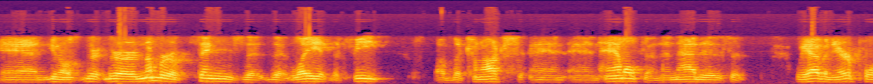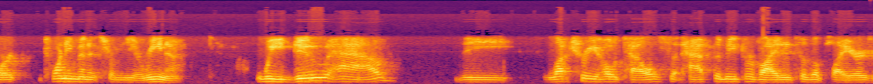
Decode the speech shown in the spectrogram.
And you know, there there are a number of things that that lay at the feet of the Canucks and, and Hamilton, and that is that we have an airport 20 minutes from the arena. We do have the luxury hotels that have to be provided to the players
